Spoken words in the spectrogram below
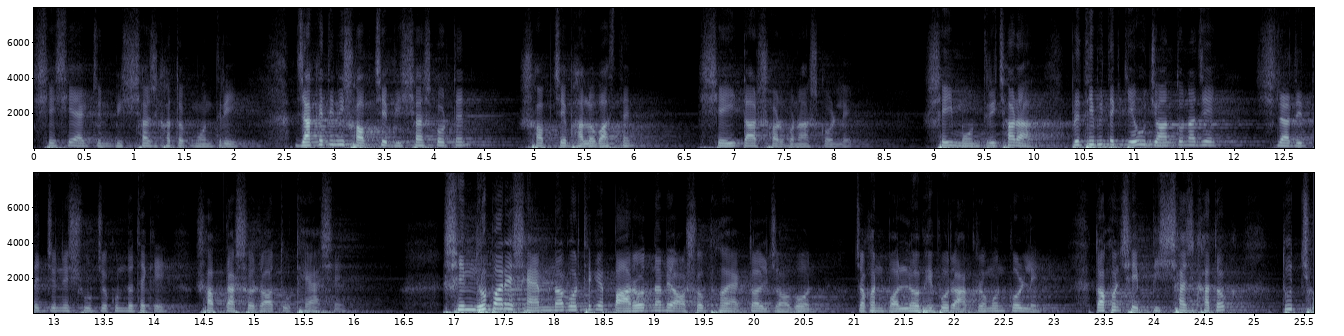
শেষে একজন বিশ্বাসঘাতক মন্ত্রী, যাকে তিনি সবচেয়ে বিশ্বাস করতেন, সবচেয়ে ভালোবাসতেন, সেই তার সর্বনাশ করলে। সেই মন্ত্রী ছাড়া পৃথিবীতে কেউ জানত না যে শিলাদিত্যের জন্য সূর্যকুণ্ড থেকে সপ্তাশ্ব রথ উঠে আসে। সিন্ধুপারে শ্যামনগর থেকে পারদ নামে অসভ্য একদল জবন যখন বল্লভীপুর আক্রমণ করলে, তখন সেই বিশ্বাসঘাতক, তুচ্ছ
